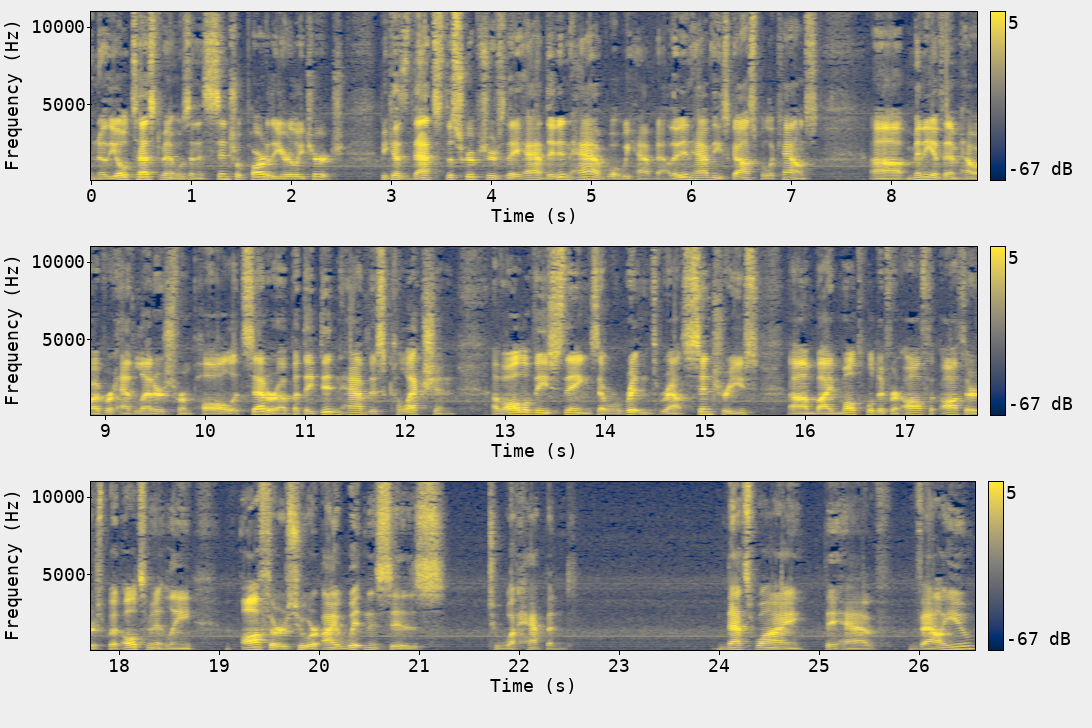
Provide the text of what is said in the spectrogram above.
you know, the Old Testament was an essential part of the early church because that's the scriptures they had. They didn't have what we have now. They didn't have these gospel accounts. Uh, many of them, however, had letters from Paul, etc., but they didn't have this collection of all of these things that were written throughout centuries um, by multiple different author- authors, but ultimately authors who were eyewitnesses to what happened. That's why they have value,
